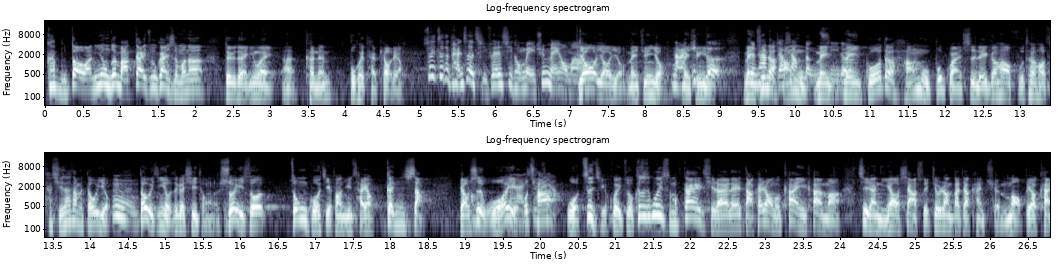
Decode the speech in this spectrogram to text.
看不到啊。你用针把它盖住干什么呢？对不对？因为呃，可能不会太漂亮。所以这个弹射起飞的系统，美军没有吗？有有有，美军有。美军有？美军的航母，美美国的航母，不管是雷根号、福特号，它其实它上面都有，嗯，都已经有这个系统了。所以说，中国解放军才要跟上。表示我也不差，我自己会做。可是为什么盖起来嘞？打开让我们看一看嘛。既然你要下水，就让大家看全貌，不要看，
